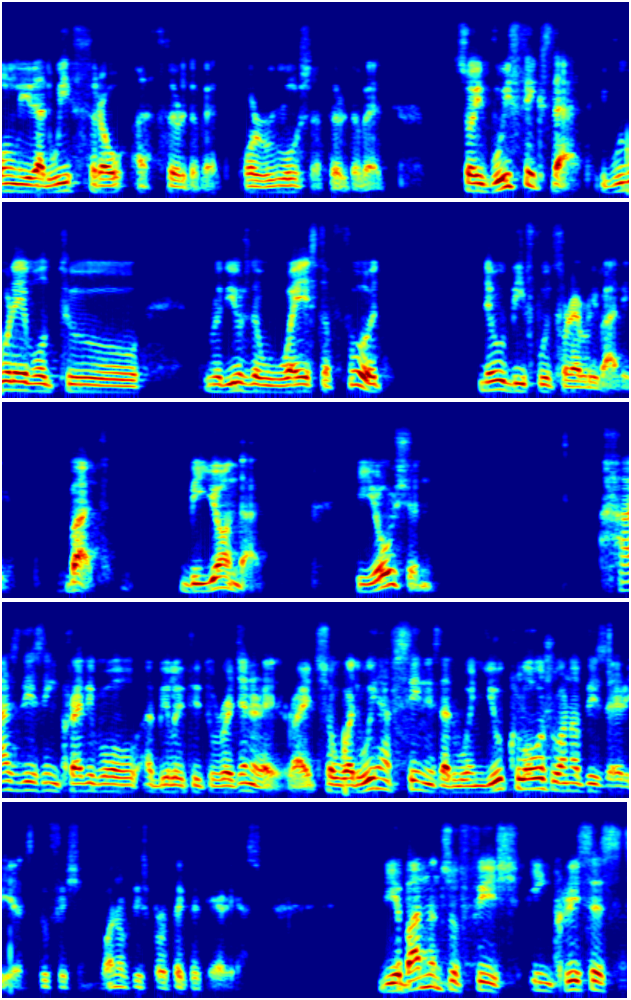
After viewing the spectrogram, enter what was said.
only that we throw a third of it or lose a third of it. So if we fix that, if we were able to reduce the waste of food, there would be food for everybody. But beyond that, the ocean has this incredible ability to regenerate, right? So what we have seen is that when you close one of these areas to fishing, one of these protected areas, the abundance of fish increases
